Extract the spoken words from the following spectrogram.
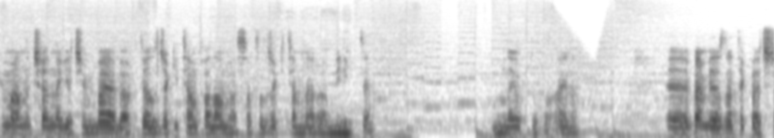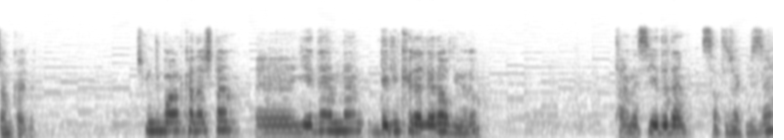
Hümanın çarına geçeyim. Bayağı bir aktarılacak item falan var. Satılacak itemler var birlikte. Bunda yoktu bu. Aynen. E, ben birazdan tekrar açacağım kaydı. Şimdi bu arkadaştan e, 7M'den deli küreleri alıyorum. Tanesi 7'den satacak bize.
